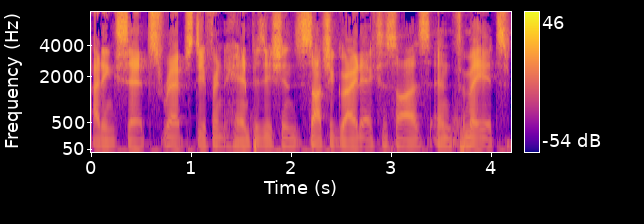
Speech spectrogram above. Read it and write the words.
adding sets, reps, different hand positions. Such a great exercise. And for me, it's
